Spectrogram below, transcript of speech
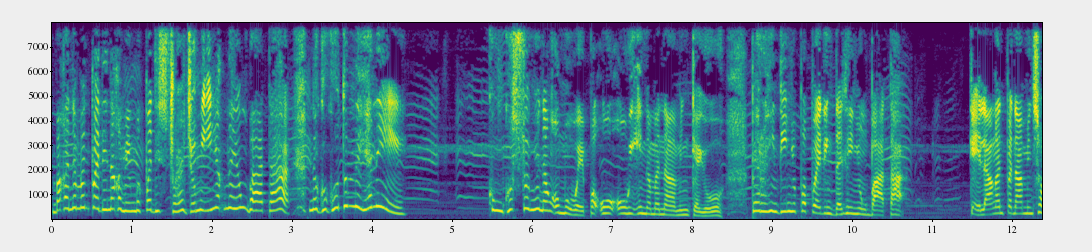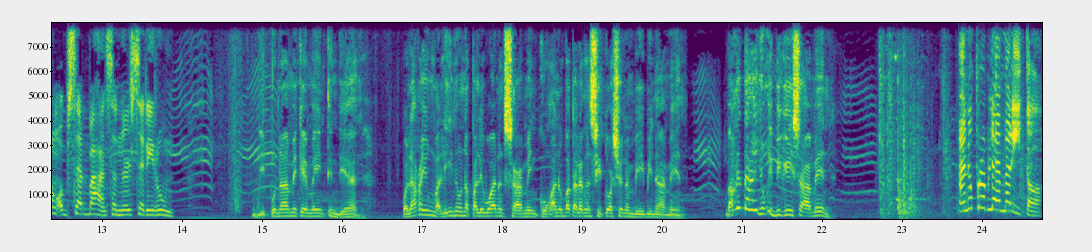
Baka naman pwede na kaming magpa-discharge. Umiiyak na yung bata. Nagugutom na yan eh. Kung gusto nyo nang umuwi, pauuwiin naman namin kayo. Pero hindi nyo pa pwedeng dalhin yung bata. Kailangan pa namin siyang obserbahan sa nursery room. Hindi po namin kayo maintindihan. Wala kayong malinaw na paliwanag sa amin kung ano ba talagang sitwasyon ng baby namin. Bakit tayo yung ibigay sa amin? Anong problema rito?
